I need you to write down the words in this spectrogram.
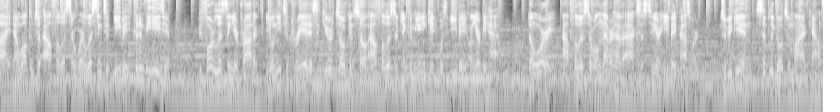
Hi, and welcome to AlphaLister, where listing to eBay couldn't be easier. Before listing your product, you'll need to create a secure token so AlphaLister can communicate with eBay on your behalf. Don't worry, AlphaLister will never have access to your eBay password. To begin, simply go to My Account,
